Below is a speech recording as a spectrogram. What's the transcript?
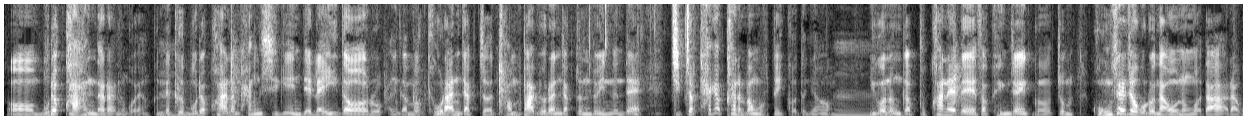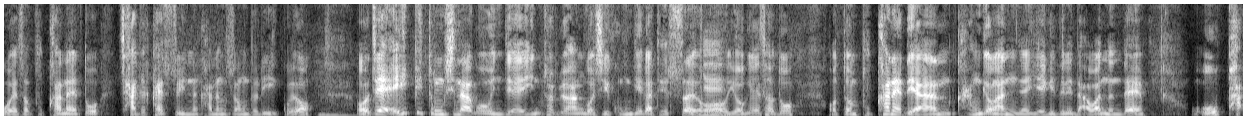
어 무력화한다라는 거예요. 근데 음. 그 무력화하는 방식이 이제 레이더로 그러니까 뭐 교란 작전, 전파 교란 작전도 있는데 직접 타격하는 방법도 있거든요. 음. 이거는 그러니까 북한에 대해서 굉장히 그좀 공세적으로 나오는 거다라고 해서 북한에 또 자극할 수 있는 가능성들이 있고요. 음. 어제 AP 통신하고 이제 인터뷰한 것이 공개가 됐어요. 네. 여기에서도 어떤 북한에 대한 강경한 얘기들이 나왔는데 오판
